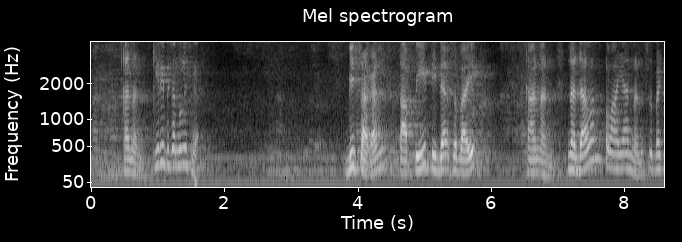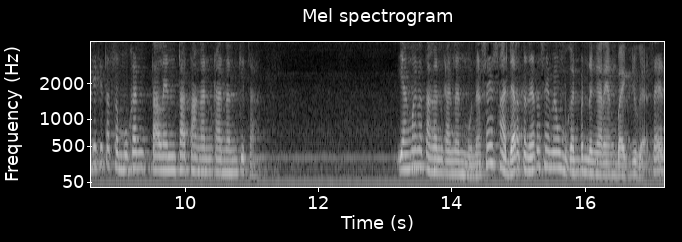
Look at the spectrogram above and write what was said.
Kanan. Kanan. Kiri bisa nulis nggak? Bisa kan? Tapi tidak sebaik kanan. Nah dalam pelayanan sebaiknya kita temukan talenta tangan kanan kita. Yang mana tangan kananmu? Nah saya sadar ternyata saya memang bukan pendengar yang baik juga. Saya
